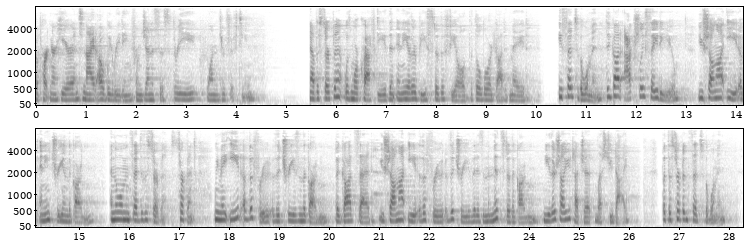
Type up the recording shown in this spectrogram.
I'm a partner here, and tonight I'll be reading from Genesis 3 1 through 15. Now the serpent was more crafty than any other beast of the field that the Lord God had made. He said to the woman, Did God actually say to you, You shall not eat of any tree in the garden? And the woman said to the serpent, Serpent, we may eat of the fruit of the trees in the garden. But God said, You shall not eat of the fruit of the tree that is in the midst of the garden, neither shall you touch it, lest you die. But the serpent said to the woman,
